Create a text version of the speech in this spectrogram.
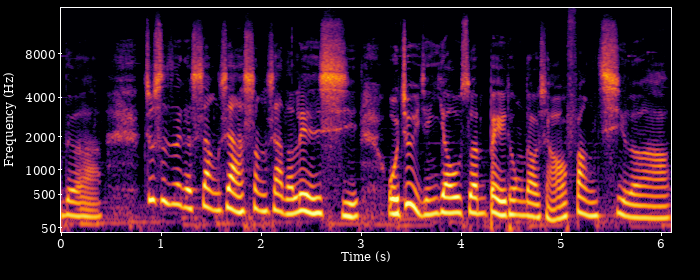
的啊？就是这个上下上下的练习，我就已经腰酸背痛到想要放弃了啊！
